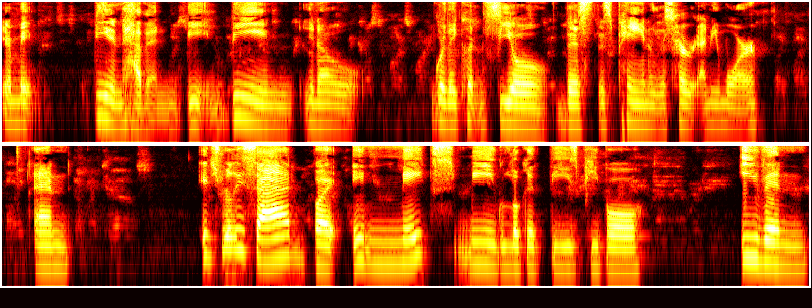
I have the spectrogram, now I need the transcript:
you know maybe being in heaven being being you know where they couldn't feel this this pain or this hurt anymore. And it's really sad, but it makes me look at these people even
